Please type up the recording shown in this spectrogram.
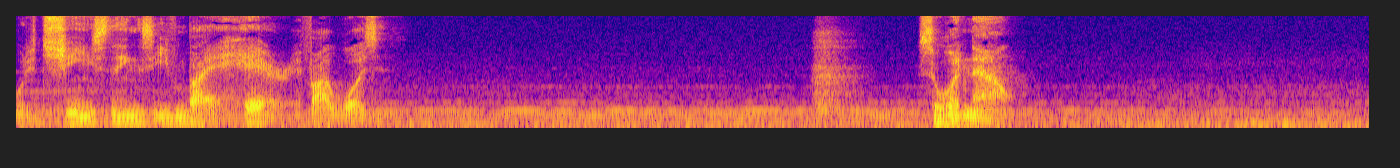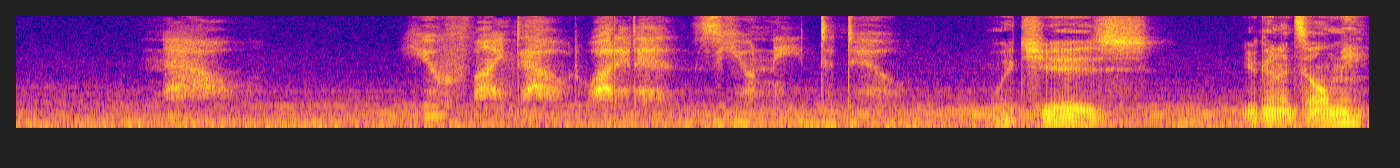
Would it change things even by a hair if I wasn't? So what now? Now, you find out what it is you need to do. Which is. You're gonna tell me?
